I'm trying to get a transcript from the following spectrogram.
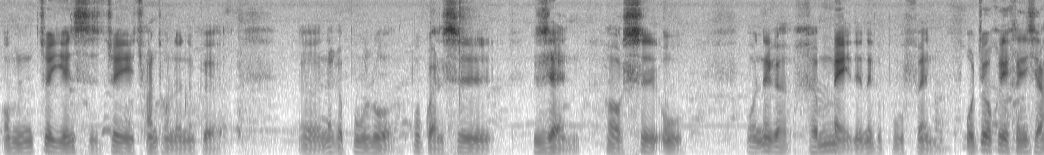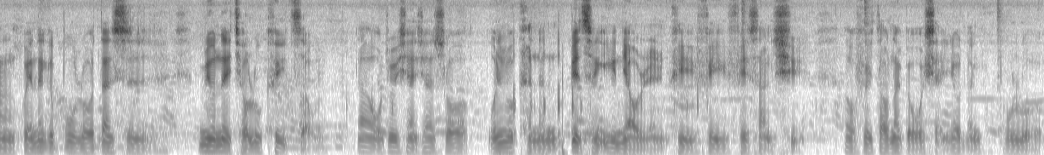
我们最原始、最传统的那个呃那个部落，不管是人哦事物。我那个很美的那个部分，我就会很想回那个部落，但是没有那条路可以走。那我就想象说，我有没有可能变成一个鸟人，可以飞飞上去，我飞到那个我想要的部落。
